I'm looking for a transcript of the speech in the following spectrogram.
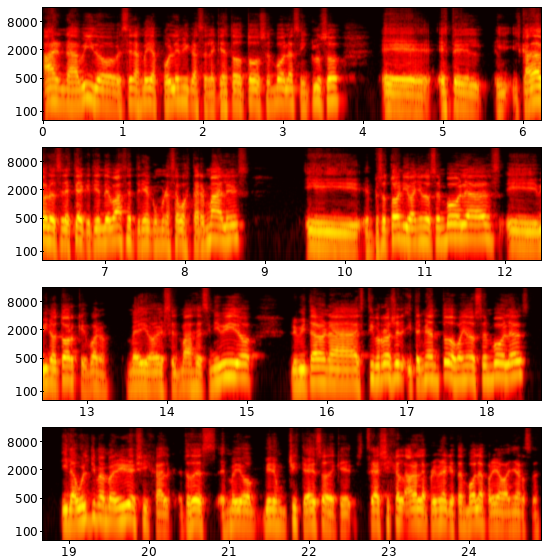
han habido escenas medias polémicas en las que han estado todos en bolas, incluso eh, este, el, cadáver de Celestial que tiene de base tenía como unas aguas termales, y empezó Tony bañándose en bolas, y vino Thor, que bueno, medio es el más desinhibido, lo invitaron a Steve Rogers y terminan todos bañándose en bolas. Y la última en venir es She-Hulk. Entonces es medio, viene un chiste a eso de que sea She-Hulk ahora la primera que está en bola para ir a bañarse.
